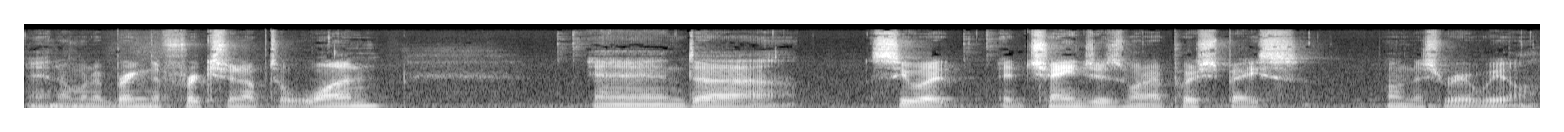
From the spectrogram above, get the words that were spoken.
and I'm to bring the friction up to 1 and uh, see what it changes when I push space on this rear wheel.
